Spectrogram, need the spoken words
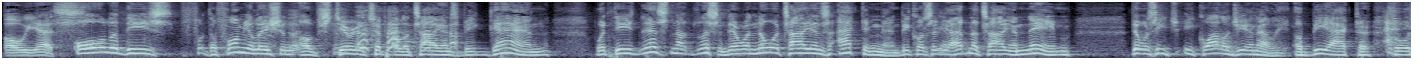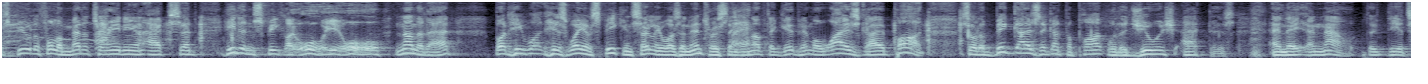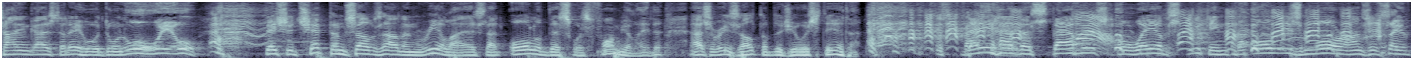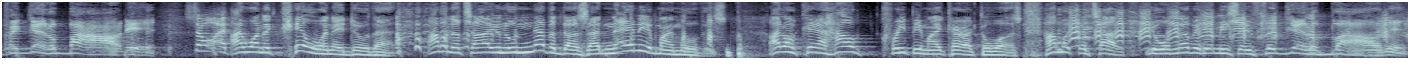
Oh, yes. all of these, f- the formulation of stereotypical Italians began with these. That's not, listen, there were no Italians acting then because if you had an Italian name, there was e- Equality Ciannelli, a B actor who was beautiful, a Mediterranean accent. He didn't speak like, oh, yeah, oh, oh," none of that. But he, his way of speaking certainly wasn't interesting enough to give him a wise guy part. So the big guys that got the part were the Jewish actors, and they and now the, the Italian guys today who are doing oh yeah, oh, they should check themselves out and realize that all of this was formulated as a result of the Jewish theater. They have established Wow. a way of speaking for all these morons who say, forget about it. So uh, I want to kill when they do that. I'm an Italian who never does that in any of my movies. I don't care how creepy my character was, how much Italian. You will never hear me say, forget about it.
